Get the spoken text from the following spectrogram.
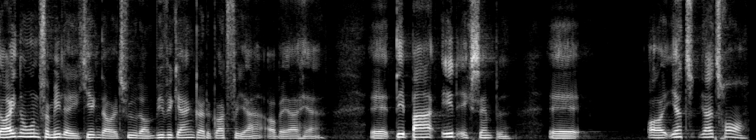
der var ikke nogen familier i kirken, der var i tvivl om, vi vil gerne gøre det godt for jer at være her. Øh, det er bare et eksempel. Øh, og jeg, jeg tror,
